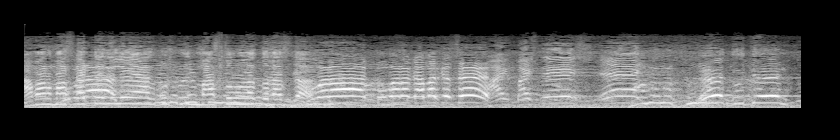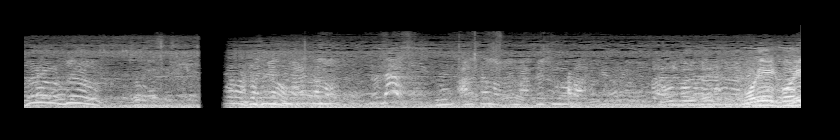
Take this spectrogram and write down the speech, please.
আমার মাছ কাটতে দিলে আজ বুঝলি মাছ তো লাগতো না আজকা মুবারক মুবারক আবার গেছে বাইশ তেইশ এক এই দুই তিন বড়ি বড়ি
